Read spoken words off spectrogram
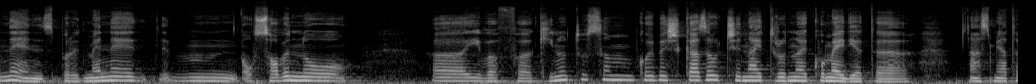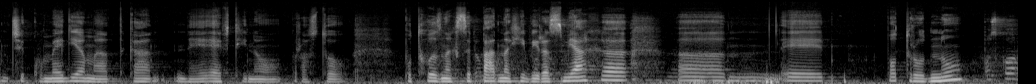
Не, според мен е особено а, и в киното съм, кой беше казал, че най-трудно е комедията. Аз мятам, че комедия, ма така не е ефтино, просто подхлъзнах се, паднах и ви разсмяха, а, е по-трудно. По-скоро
